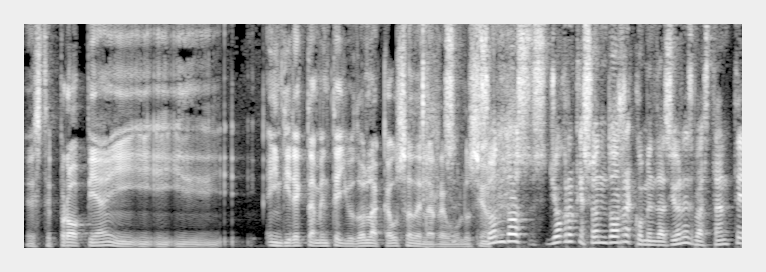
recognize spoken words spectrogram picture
este, propia y, e indirectamente ayudó la causa de la revolución. Son dos, yo creo que son dos recomendaciones bastante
